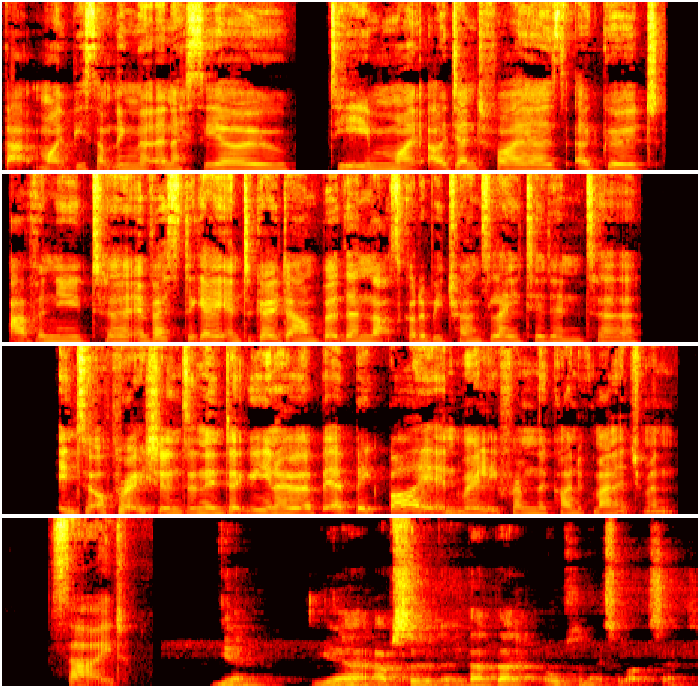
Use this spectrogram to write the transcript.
That might be something that an SEO team might identify as a good avenue to investigate and to go down, but then that's got to be translated into into operations and into you know a, a big buy-in really from the kind of management side. Yeah, yeah, absolutely. That that also makes a lot of sense.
